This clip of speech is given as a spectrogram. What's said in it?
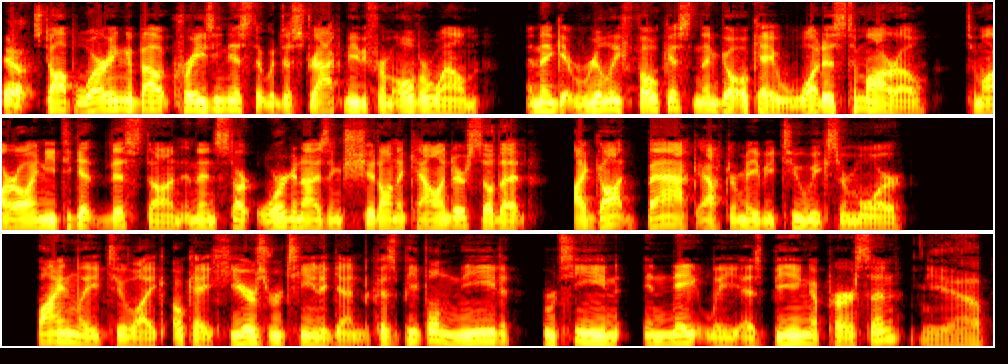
Yeah. Stop worrying about craziness that would distract me from overwhelm, and then get really focused. And then go, okay, what is tomorrow? Tomorrow I need to get this done, and then start organizing shit on a calendar so that I got back after maybe two weeks or more. Finally, to like, okay, here's routine again because people need routine innately as being a person Yep.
